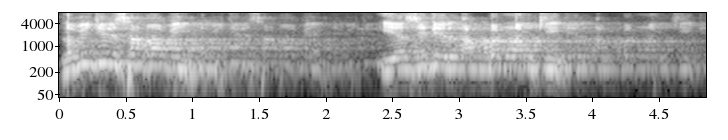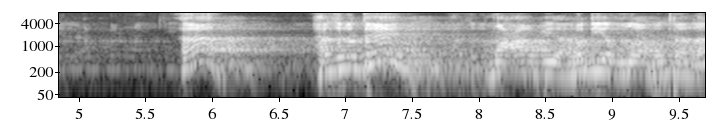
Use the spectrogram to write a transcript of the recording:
নবীজির সাহাবি, ইয়াজিদের আব্বার নাম কি? হ্যাঁ? হাজরতে মুআবিয়া রাদিয়াল্লাহু তাআলা।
